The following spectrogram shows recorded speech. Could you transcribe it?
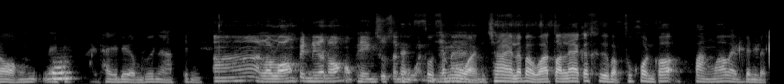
ร้องในไทยเดิมด้วยนะ เป็นอ่าเราร้องเป็นเนื้อร้องของเพลงสุดสงวนสุดสใช่ไหมงวนใช่แล้วแบบว่าตอนแรกก็คือแบบทุกคนก็ฟังว่ามันเป็นแบบ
